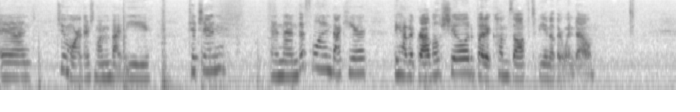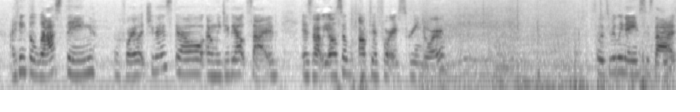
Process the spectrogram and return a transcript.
and two more. There's one by the kitchen and then this one back here they have a gravel shield, but it comes off to be another window. I think the last thing before I let you guys go and we do the outside is that we also opted for a screen door. So what's really nice is that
